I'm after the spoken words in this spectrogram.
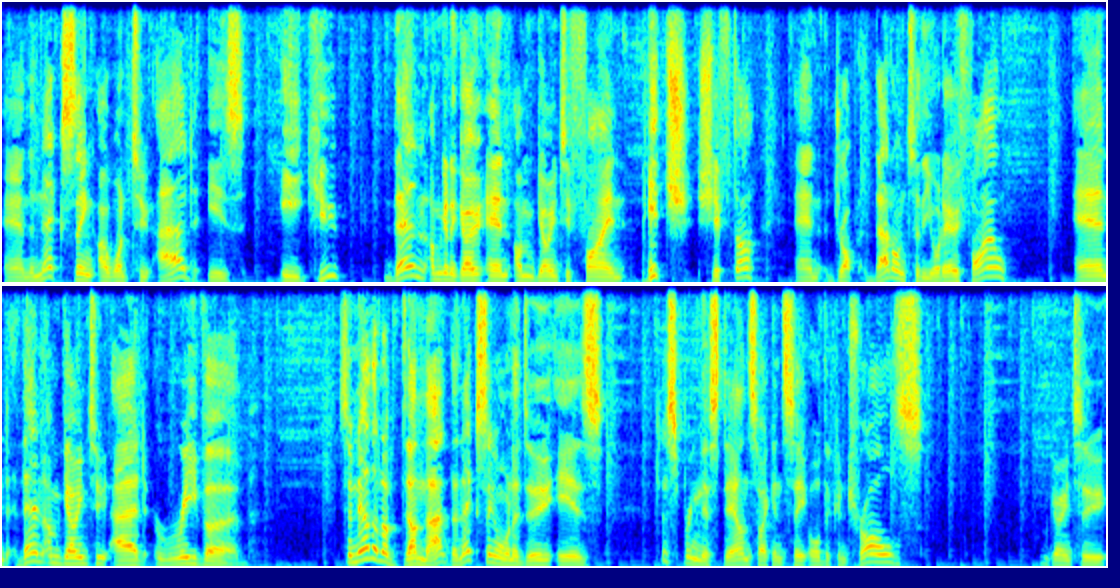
And the next thing I want to add is EQ. Then I'm going to go and I'm going to find pitch shifter and drop that onto the audio file. And then I'm going to add reverb. So now that I've done that, the next thing I want to do is just bring this down so I can see all the controls. I'm going to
